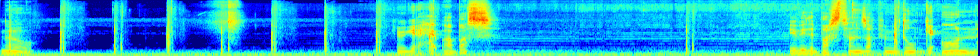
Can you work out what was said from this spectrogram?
No. Can we get hit by a bus? Maybe the bus turns up and we don't get on.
